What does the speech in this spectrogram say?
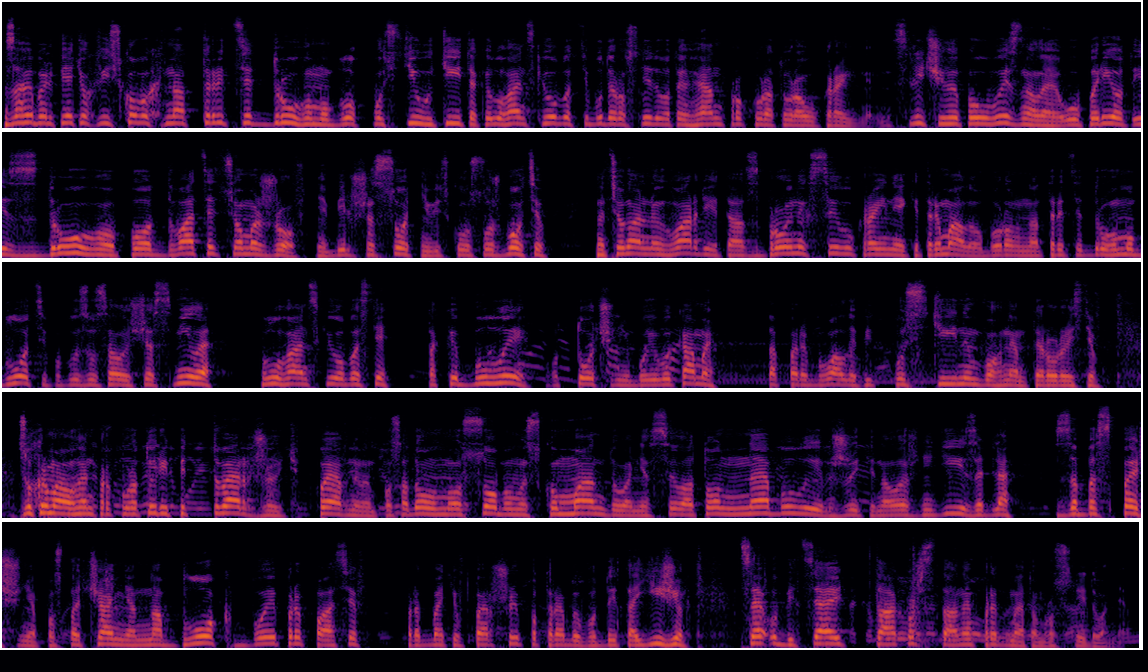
Загибель п'ятьох військових на 32-му блокпості у тій таки Луганській області буде розслідувати Генпрокуратура України. Слідчі ГПУ визнали у період із 2 по 27 жовтня більше сотні військовослужбовців Національної гвардії та Збройних сил України, які тримали оборону на 32-му блоці поблизу селища Сміле в Луганській області, таки були оточені бойовиками та перебували під постійним вогнем терористів. Зокрема, у генпрокуратурі підтверджують, певними посадовими особами з командування сил АТО не були вжиті належні дії задля забезпечення постачання на блок боєприпасів, предметів першої потреби води та їжі. Це обіцяють також стане предметом розслідування.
